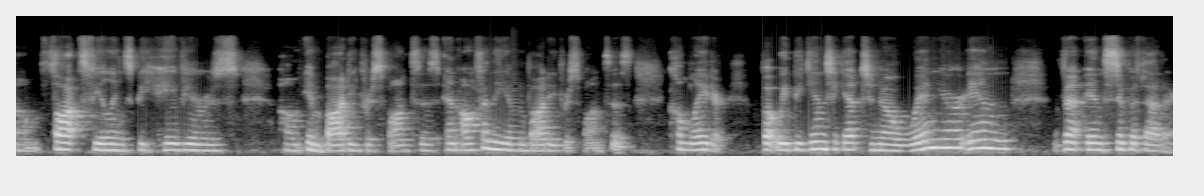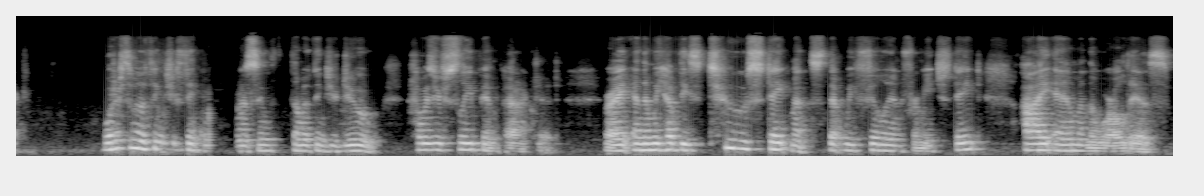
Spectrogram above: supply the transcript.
um, thoughts, feelings, behaviors, um, embodied responses, and often the embodied responses come later. But we begin to get to know when you're in in sympathetic. What are some of the things you think? What are some of the things you do? How is your sleep impacted? Right, and then we have these two statements that we fill in from each state: "I am" and "the world is."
